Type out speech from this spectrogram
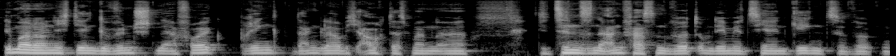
immer noch nicht den gewünschten Erfolg bringt, dann glaube ich auch, dass man äh, die Zinsen anfassen wird, um dem jetzt hier entgegenzuwirken.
